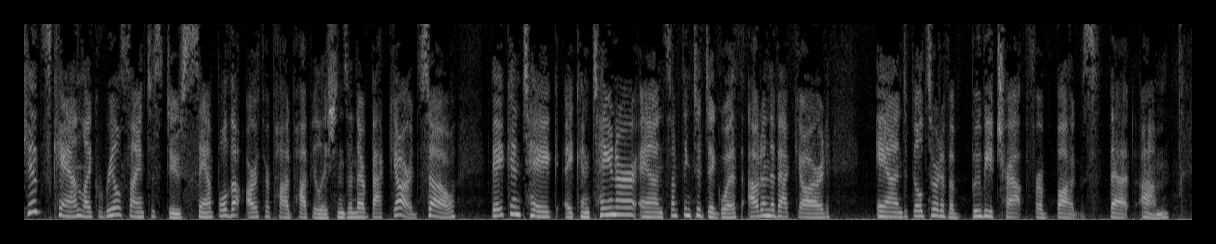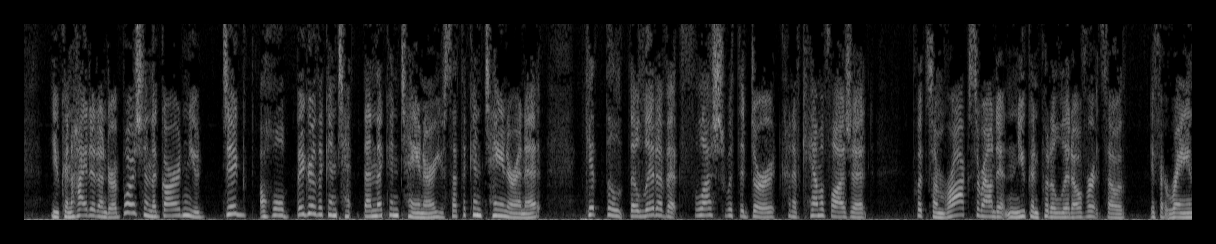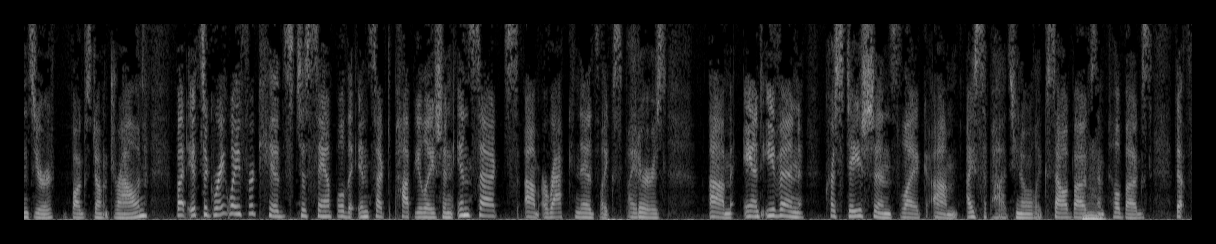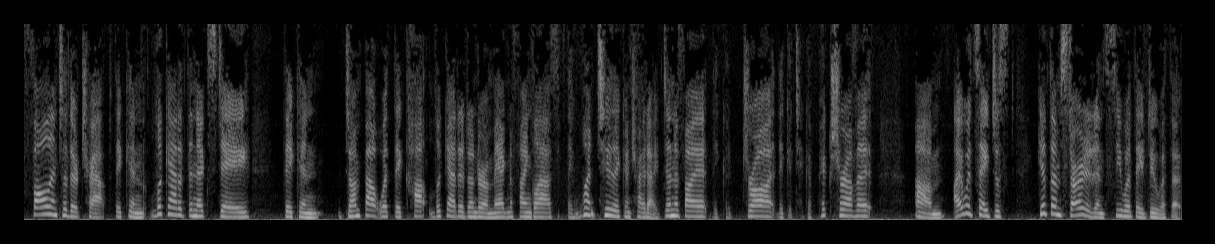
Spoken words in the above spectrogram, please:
kids can, like real scientists do, sample the arthropod populations in their backyard. So they can take a container and something to dig with out in the backyard and build sort of a booby trap for bugs that um, you can hide it under a bush in the garden. You dig a hole bigger than the container. You set the container in it, get the, the lid of it flush with the dirt, kind of camouflage it, put some rocks around it, and you can put a lid over it so if it rains, your bugs don't drown. But it's a great way for kids to sample the insect population, insects, um, arachnids like spiders, um, and even crustaceans like um, isopods, you know, like sow bugs mm. and pill bugs that fall into their trap. They can look at it the next day. They can dump out what they caught, look at it under a magnifying glass. If they want to, they can try to identify it. They could draw it. They could take a picture of it. Um, I would say just get them started and see what they do with it.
